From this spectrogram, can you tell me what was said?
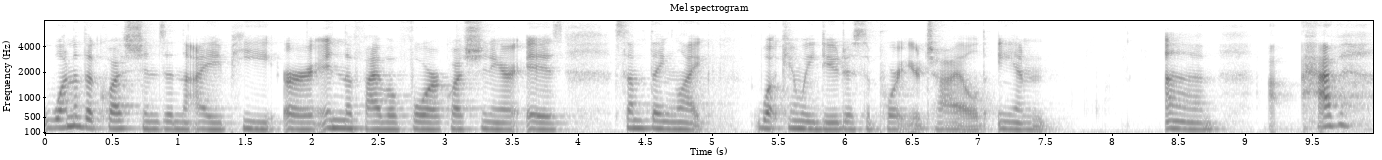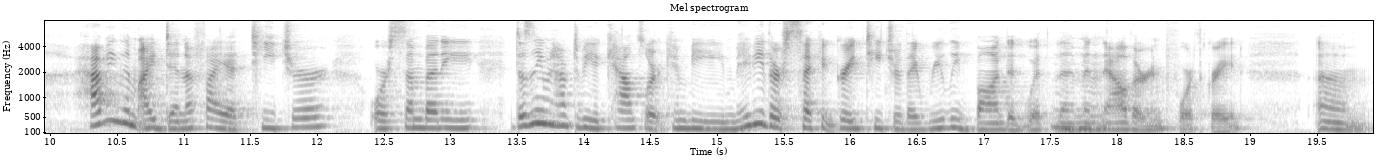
one of the questions in the iep or in the 504 questionnaire is something like what can we do to support your child? And um, have having them identify a teacher or somebody it doesn't even have to be a counselor it can be maybe their second grade teacher they really bonded with them and now they're in fourth grade. Um,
